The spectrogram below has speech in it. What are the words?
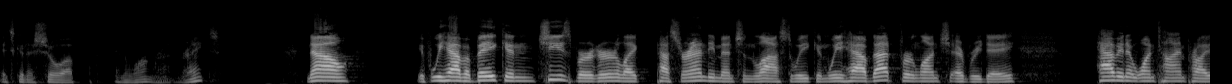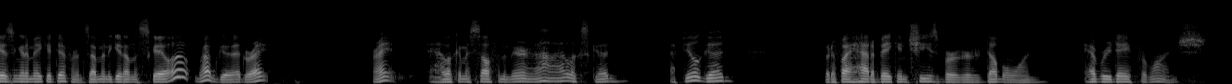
it's going to show up in the long run, right? Now, if we have a bacon cheeseburger, like Pastor Andy mentioned last week, and we have that for lunch every day, having it one time probably isn't going to make a difference. I'm going to get on the scale. Oh, I'm good, right? Right? And I look at myself in the mirror. Oh, that looks good. I feel good. But if I had a bacon cheeseburger, double one, every day for lunch,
